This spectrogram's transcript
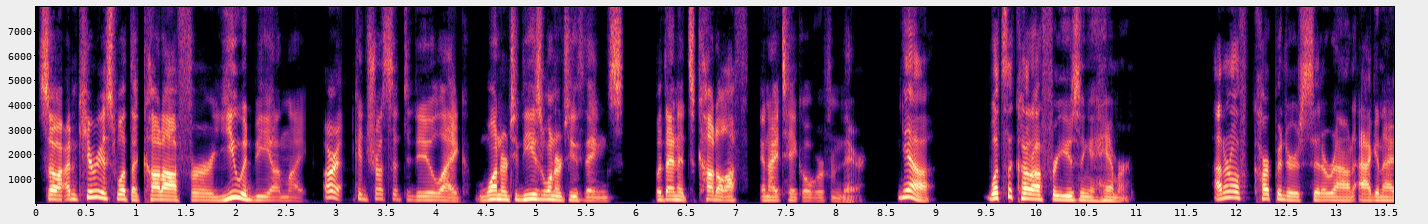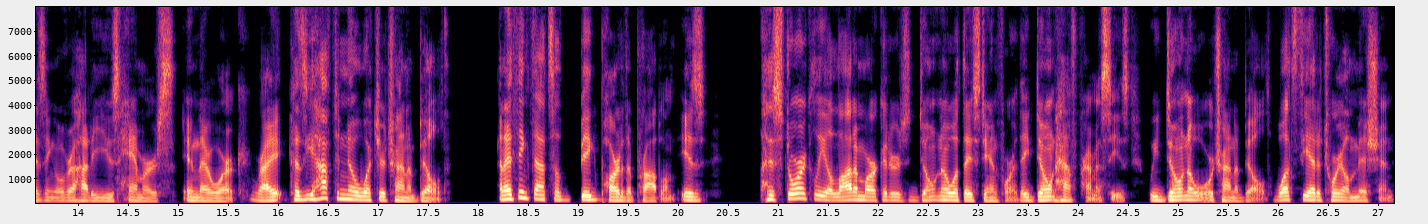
So I'm curious what the cutoff for you would be on like, all right, I can trust it to do like one or two these one or two things, but then it's cut off and I take over from there. Yeah. What's the cutoff for using a hammer? I don't know if carpenters sit around agonizing over how to use hammers in their work, right? Because you have to know what you're trying to build. And I think that's a big part of the problem is historically a lot of marketers don't know what they stand for. They don't have premises. We don't know what we're trying to build. What's the editorial mission?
